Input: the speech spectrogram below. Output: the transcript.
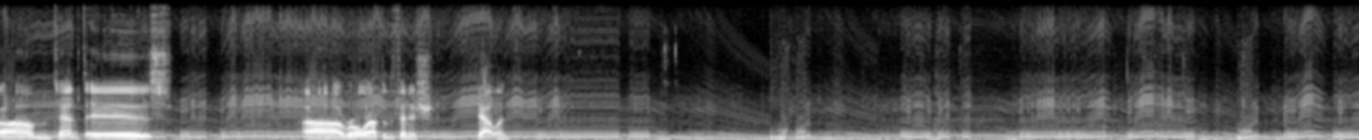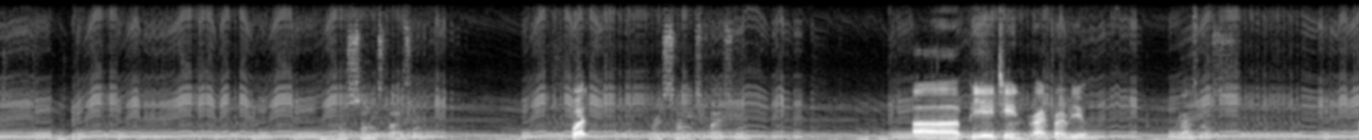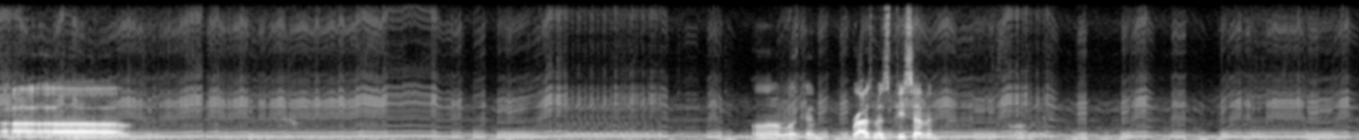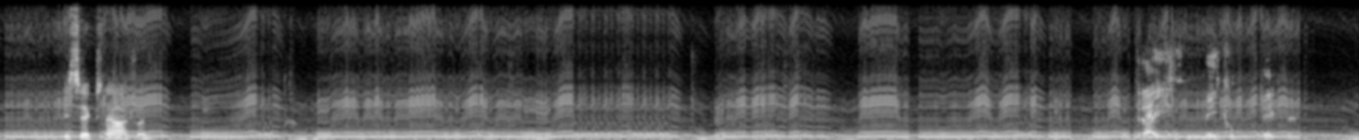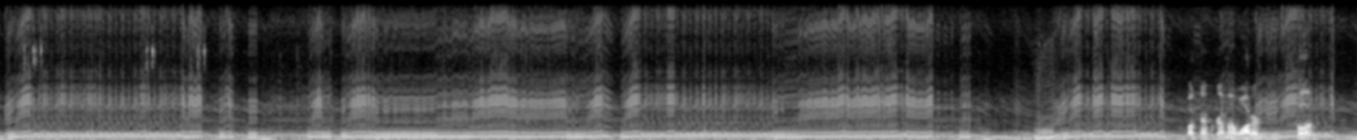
Um, tenth is uh, roller after the finish, Gatlin. Where's Sonny Spicer? What? Where's Sonny Spicer? Uh, P18, right in front of you. Rasmus P7, Oh, P6 now actually. Forgot my water. Hold on.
